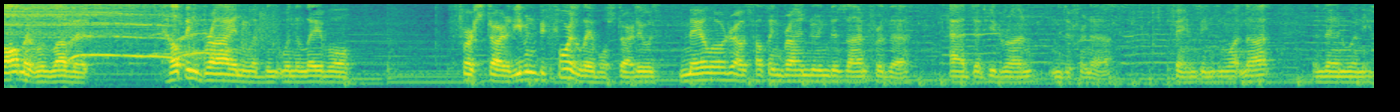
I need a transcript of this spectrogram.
Involvement with Lovitt, helping Brian with the, when the label first started, even before the label started, it was mail order. I was helping Brian doing design for the ads that he'd run in different uh, fanzines and whatnot. And then when he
